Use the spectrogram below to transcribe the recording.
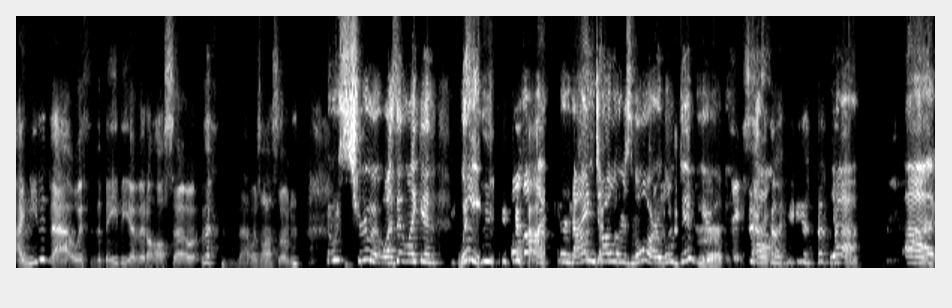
I needed that with the baby of it all. So that was awesome. It was true. It wasn't like an wait, hold on, for nine dollars more, we'll give you exactly. Um, yeah. Uh,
